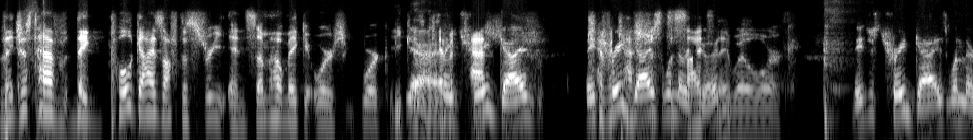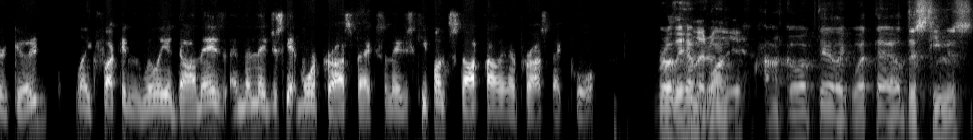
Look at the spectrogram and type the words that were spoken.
they just have they pull guys off the street and somehow make it work work because yeah. Kevin they Cash, trade guys. They Kevin trade Cash guys when they're good. They will work. They just trade guys when they're good, like fucking Willy Adames, and then they just get more prospects and they just keep on stockpiling their prospect pool. Bro, they have Literally. one Honko up there. Like, what the hell? This team is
